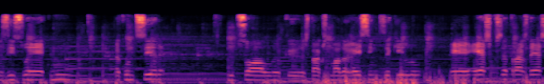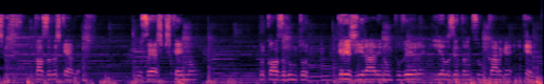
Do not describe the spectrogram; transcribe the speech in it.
Mas isso é comum acontecer. O pessoal que está acostumado a racings, aquilo é ESCs atrás de ESCs por causa das quedas. Os ESCs queimam por causa do motor querer girar e não poder e eles entram de subcarga e queimam.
